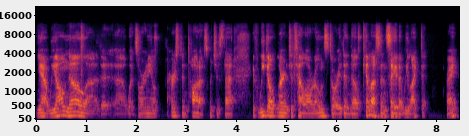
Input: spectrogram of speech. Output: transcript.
Yeah, we all know uh, that uh, what Zora Neale Hurston taught us, which is that if we don't learn to tell our own story, then they'll kill us and say that we liked it, right?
